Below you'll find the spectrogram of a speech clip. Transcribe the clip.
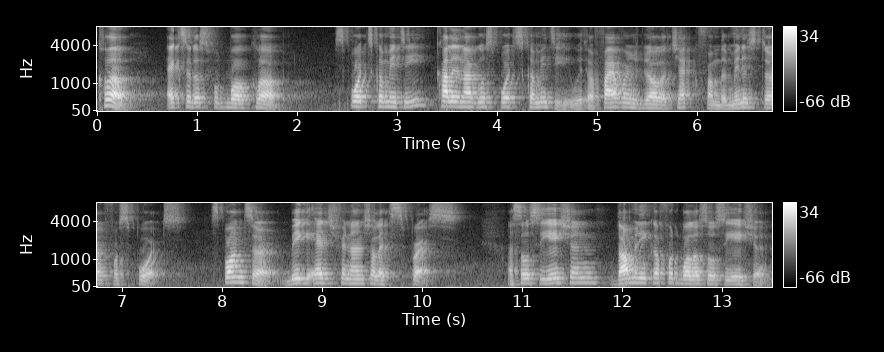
Club, Exodus Football Club. Sports Committee, Kalinago Sports Committee with a $500 check from the Minister for Sports. Sponsor, Big Edge Financial Express. Association, Dominica Football Association.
